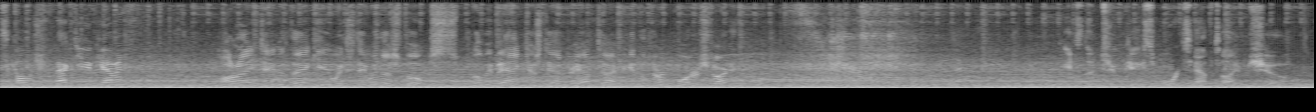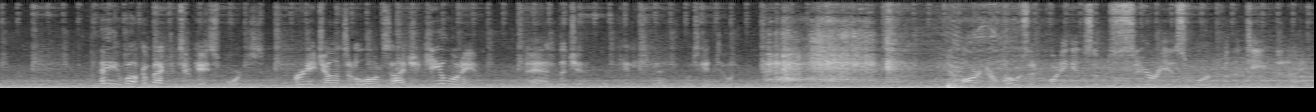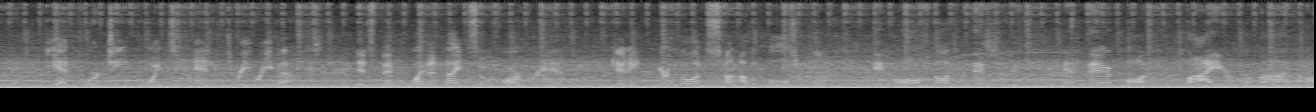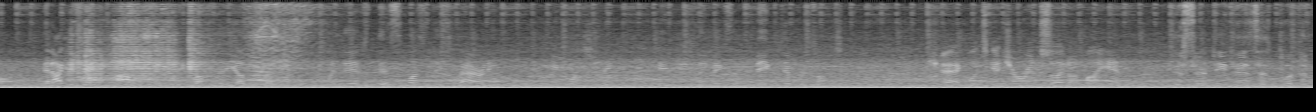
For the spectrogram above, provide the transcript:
Thanks, Coach. Back to you, Kevin. All right, David, thank you. And stay with us, folks. We'll be back just after halftime to get the third quarter started. It's the 2K Sports Halftime Show. Hey, welcome back to 2K Sports. Ernie Johnson alongside Shaquille O'Neal and the Jet, Kenny Smith. Let's get to it. DeMar DeRozan putting in some serious work for the team tonight. He had 14 points and three rebounds. It's been quite a night so far for him. Kenny, your thoughts on how the Bulls are playing? It all starts with their shooting, and they're on fire from behind the arc. And I can say the opposite when it comes to the other side. When there's this much disparity in three-point shooting, it usually makes a big difference on the score. Shaq, let's get your insight on Miami. Yes, their defense has put the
